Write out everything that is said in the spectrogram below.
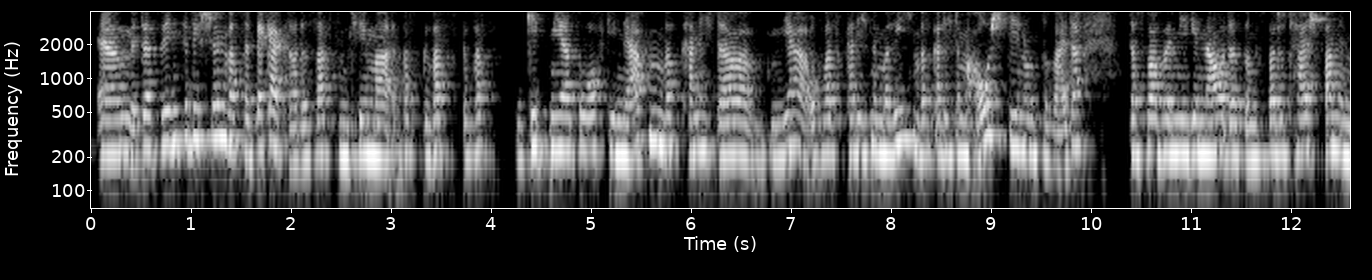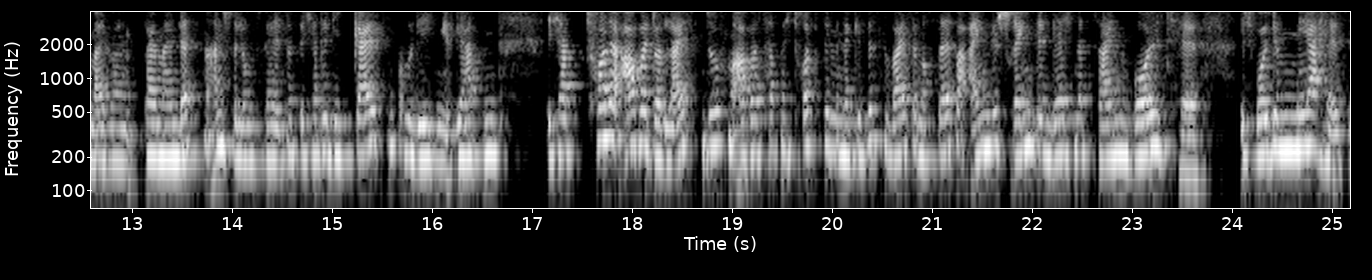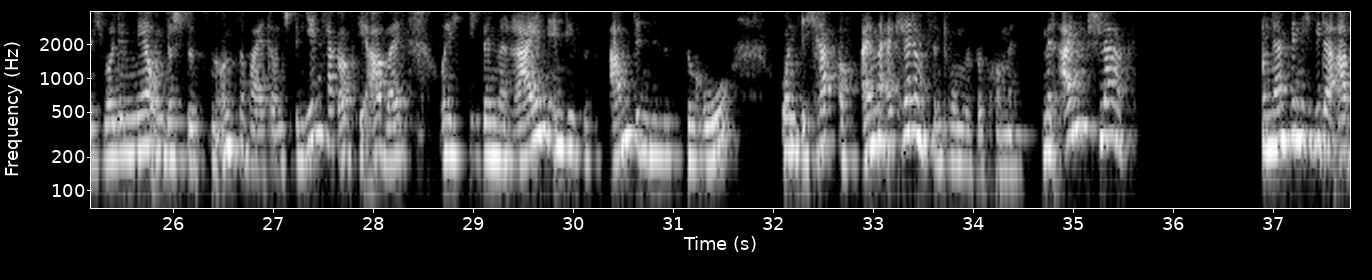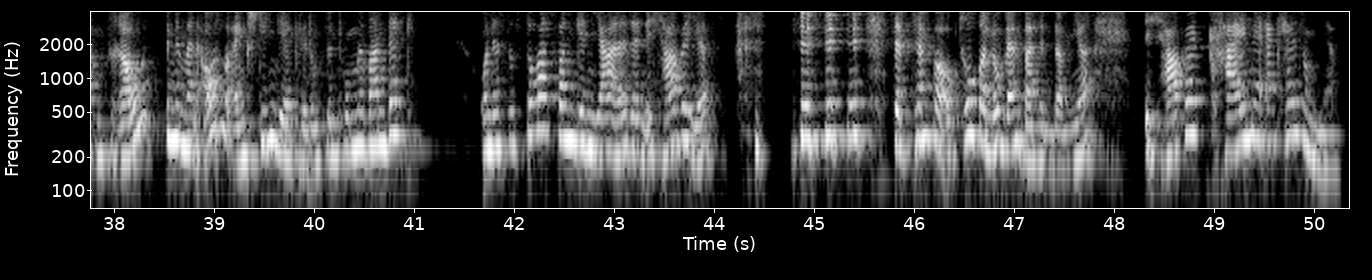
ähm, deswegen finde ich schön, was Rebecca gerade sagt zum Thema, was, was, was geht mir so auf die Nerven, was kann ich da, ja, auch was kann ich nicht mehr riechen, was kann ich da mal ausstehen und so weiter. Das war bei mir genau das und es war total spannend bei, bei meinem letzten Anstellungsverhältnis. Ich hatte die geilsten Kollegen. Wir hatten ich habe tolle Arbeit dort leisten dürfen, aber es hat mich trotzdem in einer gewissen Weise noch selber eingeschränkt, in der ich nicht sein wollte. Ich wollte mehr helfen, ich wollte mehr unterstützen und so weiter. Und ich bin jeden Tag auf die Arbeit und ich bin rein in dieses Amt, in dieses Büro und ich habe auf einmal Erkältungssymptome bekommen. Mit einem Schlag. Und dann bin ich wieder abends raus, bin in mein Auto eingestiegen, die Erkältungssymptome waren weg. Und es ist sowas von genial, denn ich habe jetzt September, Oktober, November hinter mir. Ich habe keine Erkältung mehr.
